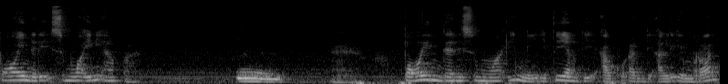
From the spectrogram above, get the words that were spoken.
poin dari semua ini apa Hmm. Nah, poin dari semua ini itu yang di Al-Qur'an di Ali Imran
